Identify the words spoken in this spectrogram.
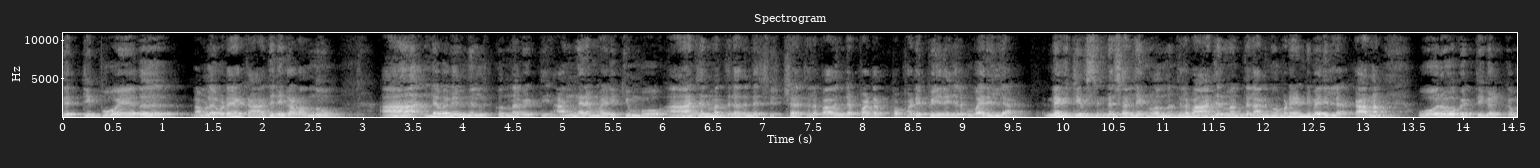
തെറ്റിപ്പോയത് നമ്മൾ എവിടെയൊക്കെ അതിര് കടന്നു ആ ലെവലിൽ നിൽക്കുന്ന വ്യക്തി അങ്ങനെ മരിക്കുമ്പോൾ ആ ജന്മത്തിൽ അതിന്റെ ശിക്ഷ ചിലപ്പോൾ അതിന്റെ പഠ പഠിപ്പേര് ചിലപ്പോൾ വരില്ല. നെഗറ്റീവ്സിന്റെ ശല്യങ്ങളൊന്നും ചിലപ്പോൾ ആ ജന്മത്തിൽ അനുഭവപ്പെടേണ്ടി വരില്ല. കാരണം ഓരോ വ്യക്തികൾക്കും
